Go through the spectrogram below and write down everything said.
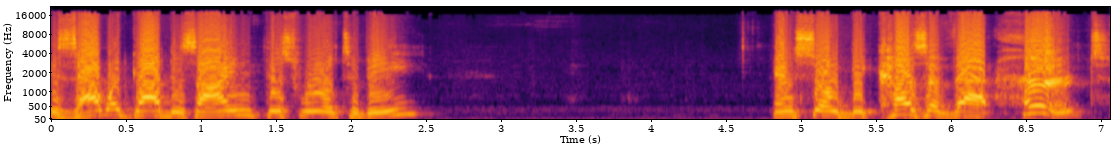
Is that what God designed this world to be? And so, because of that hurt,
